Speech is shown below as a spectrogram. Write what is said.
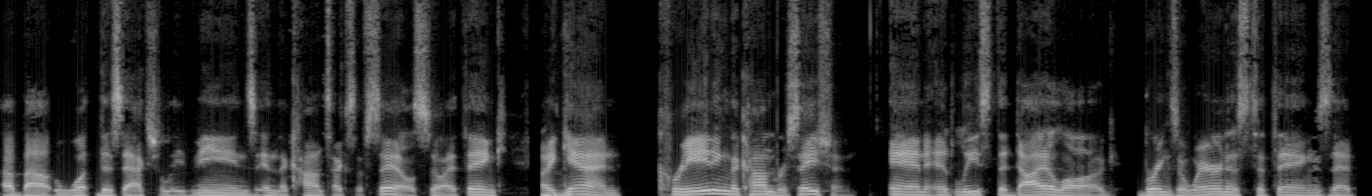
about what this actually means in the context of sales. So I think mm. again, creating the conversation and at least the dialogue brings awareness to things that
